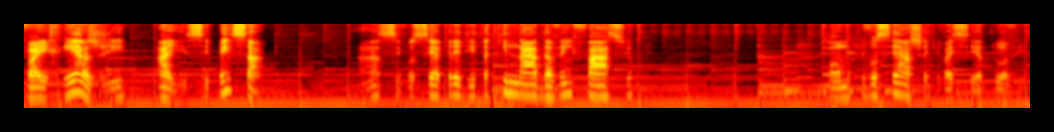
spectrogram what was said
vai reagir a esse pensar. Ah, se você acredita que nada vem fácil, como que você acha que vai ser a tua vida?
